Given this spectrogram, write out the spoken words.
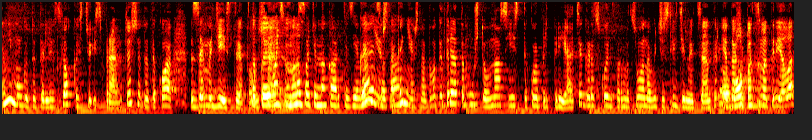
они могут это ли- с легкостью исправить. То есть это такое взаимодействие Тобто получается. і у воно нас. потім на карті з'являється, Конечно, так? конечно. Благодаря тому, что у нас есть такое предприятие, городской информационно-вычислительный центр, я Ого. даже подсмотрела,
